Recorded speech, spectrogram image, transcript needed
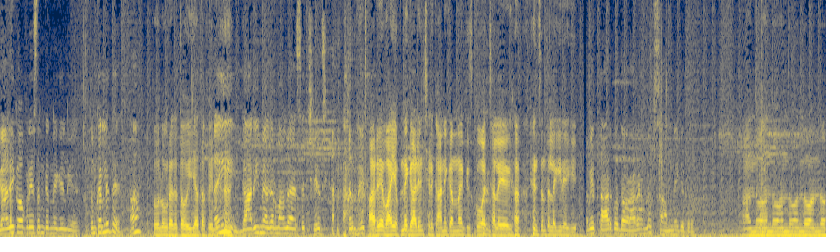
गाड़ी का ऑपरेशन करने के लिए। तुम कर लेते? हाँ? तो लोग रहते तो हो ही जाता फिर। नहीं गाड़ी में अगर मान लो ऐसे छेद करने अरे भाई अपने गाड़ी में छिड़कानी करना किसको अच्छा लगेगा? टेंशन तो लगी रहेगी। अब ये तार को दोहरा रहे हम लोग सामने की तरफ़। आंदो आंदो आंदो आंदो आंदो।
